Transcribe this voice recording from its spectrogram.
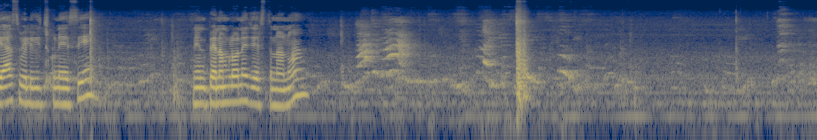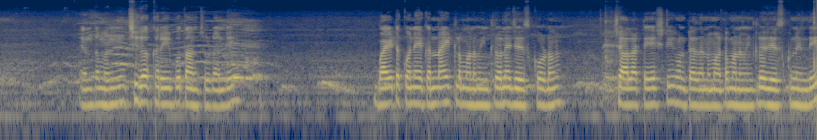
గ్యాస్ వెలిగించుకునేసి నేను పెనంలోనే చేస్తున్నాను. ఎంత మంచిగా కరిగిపోతాను చూడండి. బయట కొనే కన్నా ఇట్లా మనం ఇంట్లోనే చేసుకోవడం చాలా టేస్టీగా ఉంటుంది అన్నమాట మనం ఇంట్లో చేసుకునింది.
